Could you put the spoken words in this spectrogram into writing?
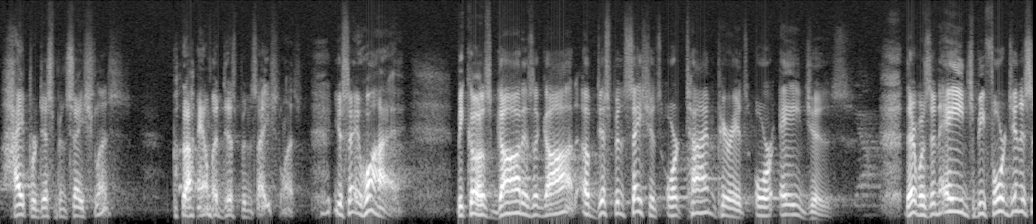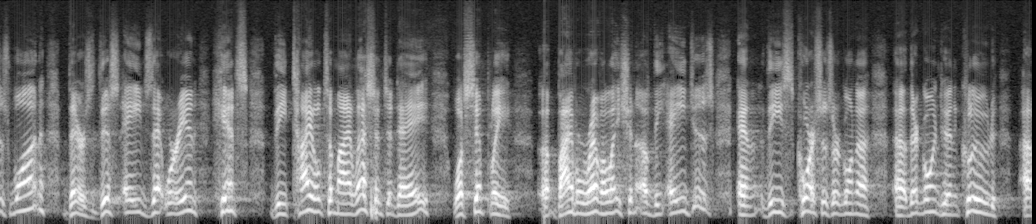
hyper dispensationalist, but I am a dispensationalist. You say, why? Because God is a God of dispensations or time periods or ages. There was an age before Genesis 1. There's this age that we're in. Hence, the title to my lesson today was simply uh, Bible revelation of the ages. And these courses are going to, uh, they're going to include uh,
